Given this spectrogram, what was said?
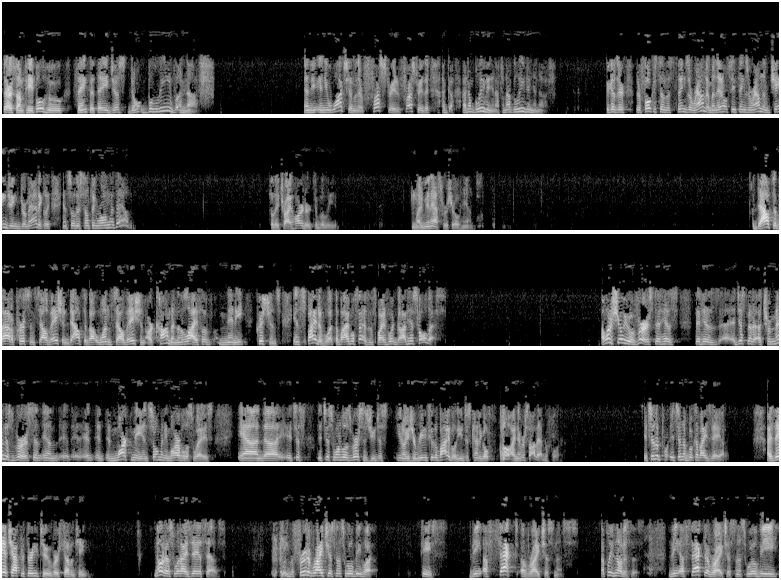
There are some people who think that they just don't believe enough. And you, and you watch them and they're frustrated, frustrated. They, I don't believing enough. I'm not believing enough because they're they're focused on the things around them and they don't see things around them changing dramatically and so there's something wrong with them. So they try harder to believe. You might even ask for a show of hands. Doubts about a person's salvation doubts about one's salvation are common in the life of many christians in spite of what the bible says in spite of what god has told us I want to show you a verse that has that has uh, just been a, tremendous verse and, and, and, and, marked me in so many marvelous ways. And uh, it's just it's just one of those verses. You just you know as you're reading through the Bible, you just kind of go, oh, I never saw that before. It's in the it's in the book of Isaiah, Isaiah chapter 32, verse 17. Notice what Isaiah says. the fruit of righteousness will be what? Peace the effect of righteousness. Now please notice this. The effect of righteousness will be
